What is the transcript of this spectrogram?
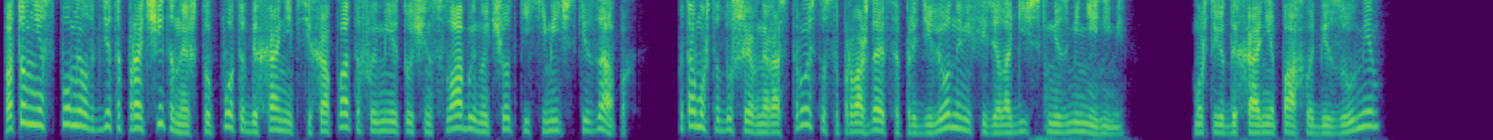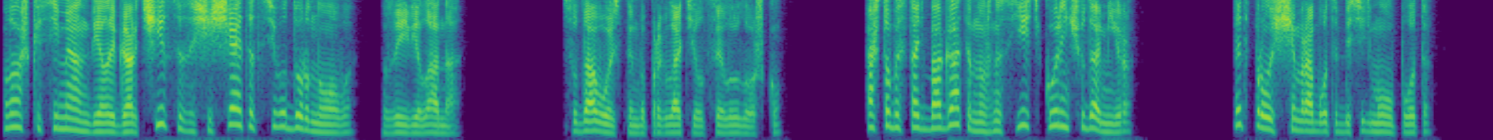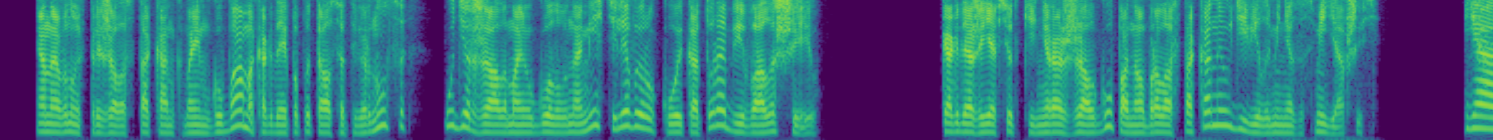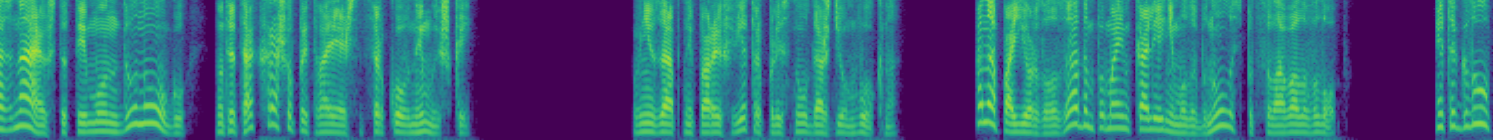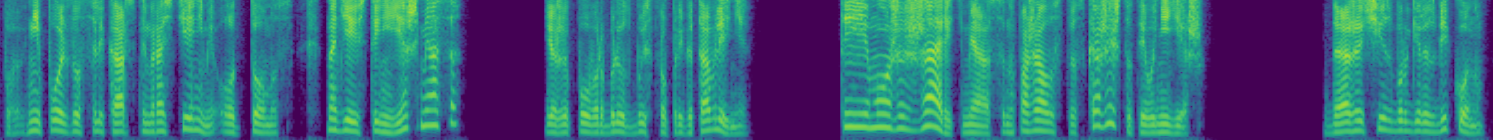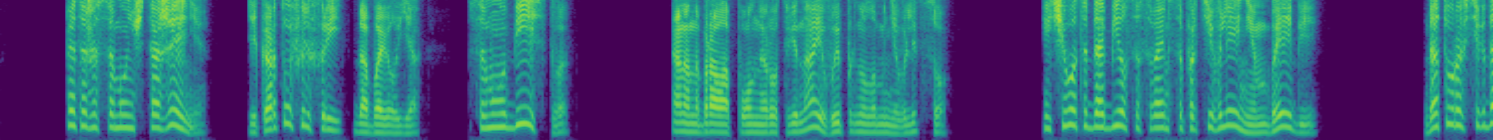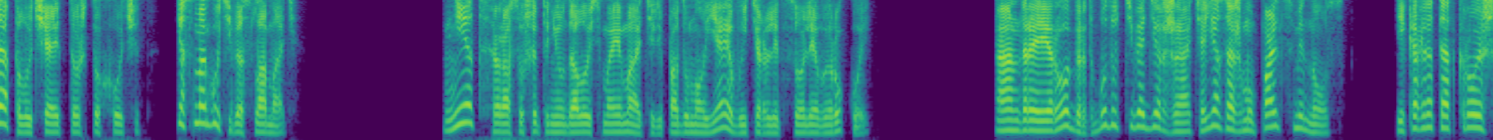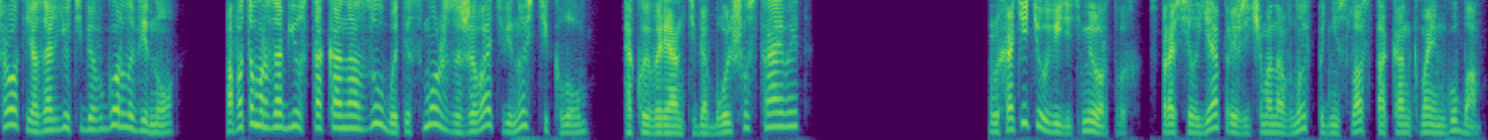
Потом мне вспомнилось где-то прочитанное, что пот и дыхание психопатов имеют очень слабый, но четкий химический запах, потому что душевное расстройство сопровождается определенными физиологическими изменениями. Может, ее дыхание пахло безумием? «Ложка семян белой горчицы защищает от всего дурного», — заявила она. С удовольствием бы проглотил целую ложку. А чтобы стать богатым, нужно съесть корень чудо-мира. Это проще, чем работать до седьмого пота. Она вновь прижала стакан к моим губам, а когда я попытался отвернуться, удержала мою голову на месте левой рукой, которая обвивала шею. Когда же я все-таки не разжал губ, она убрала стакан и удивила меня, засмеявшись. «Я знаю, что ты мундунугу, но ты так хорошо притворяешься церковной мышкой». Внезапный порыв ветра плеснул дождем в окна. Она поерзала задом по моим коленям, улыбнулась, поцеловала в лоб. «Это глупо, не пользоваться лекарственными растениями, от Томас. Надеюсь, ты не ешь мясо?» «Я же повар блюд быстрого приготовления». «Ты можешь жарить мясо, но, пожалуйста, скажи, что ты его не ешь». Даже чизбургеры с беконом. Это же самоуничтожение. И картофель фри, добавил я. Самоубийство. Она набрала полный рот вина и выплюнула мне в лицо. «И чего ты добился своим сопротивлением, бэби?» «Датура всегда получает то, что хочет. Я смогу тебя сломать». «Нет, раз уж это не удалось моей матери», — подумал я и вытер лицо левой рукой. Андрей и Роберт будут тебя держать, а я зажму пальцами нос. И когда ты откроешь рот, я залью тебе в горло вино, а потом разобью стакан о зубы, и ты сможешь заживать вино стеклом. Такой вариант тебя больше устраивает? «Вы хотите увидеть мертвых?» — спросил я, прежде чем она вновь поднесла стакан к моим губам.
